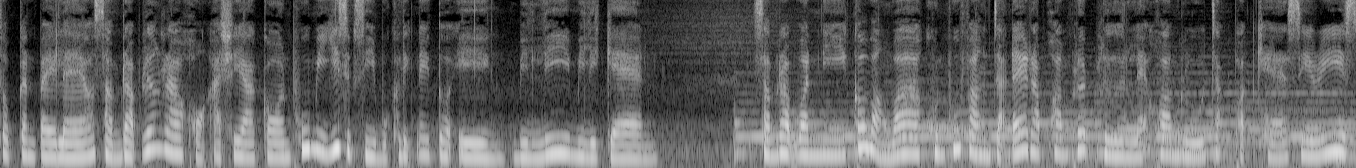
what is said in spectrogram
จบกันไปแล้วสำหรับเรื่องราวของอาชญากรผู้มี 24 บุคลิกในตัวเอง บิลลี่ มิลลิแกนสำหรับวันนี้ก็หวังว่าคุณผู้ฟังจะได้รับความเพลิดเพลิน และความรู้จากพอดแคสต์ซีรีส์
